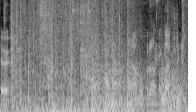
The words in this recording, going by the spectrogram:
There. I'm gonna put it on the left.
